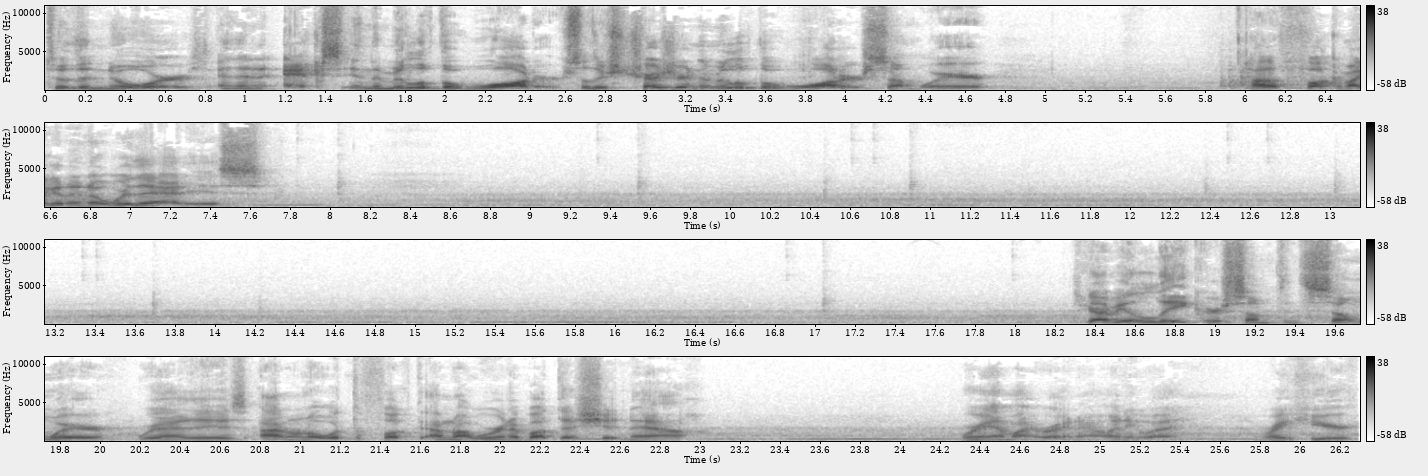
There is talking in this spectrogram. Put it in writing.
to the north, and then an X in the middle of the water. So there's treasure in the middle of the water somewhere. How the fuck am I gonna know where that is? There's gotta be a lake or something somewhere where that is. I don't know what the fuck. I'm not worrying about that shit now. Where am I right now, anyway? Right here.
